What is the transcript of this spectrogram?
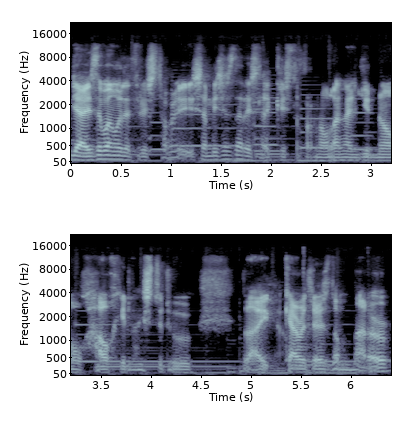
Yeah, it's the one with the three stories, and besides that, it's like Christopher Nolan, and you know how he likes to do like characters don't matter,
